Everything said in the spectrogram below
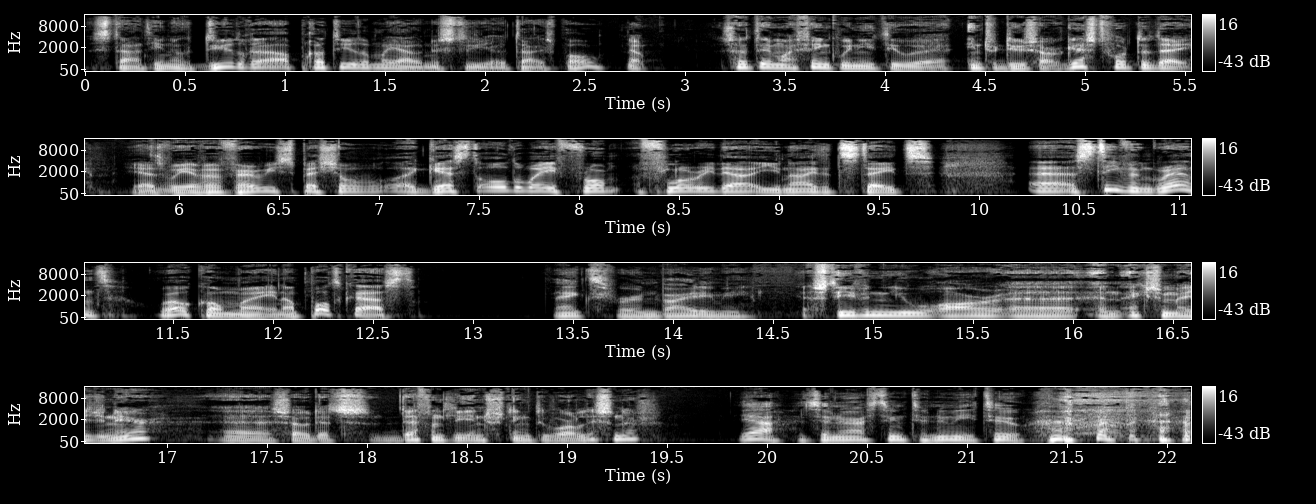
Staat hier nog duurdere apparatuur dan bij jou in de studio thuis, Paul? Ja. So Tim, I think we need to uh, introduce our guest for today. Yes, we have a very special uh, guest all the way from Florida, United States. Uh, Steven Grant, welcome uh, in our podcast. Thanks for inviting me. Yeah, Steven, you are uh, an ex-Imagineer. Uh, so that's definitely interesting to our listeners. Yeah, it's interesting to me too.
